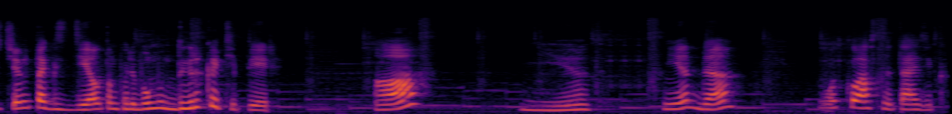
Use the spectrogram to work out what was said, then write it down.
Зачем так сделал? Там по-любому дырка теперь. А? Нет. Нет, да? Вот классный тазик.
